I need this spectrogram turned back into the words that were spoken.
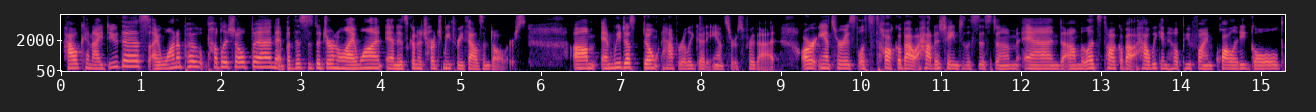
How can I do this? I want to publish open, but this is the journal I want, and it's going to charge me three thousand dollars. Um, and we just don't have really good answers for that. Our answer is let's talk about how to change the system and um, let's talk about how we can help you find quality gold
